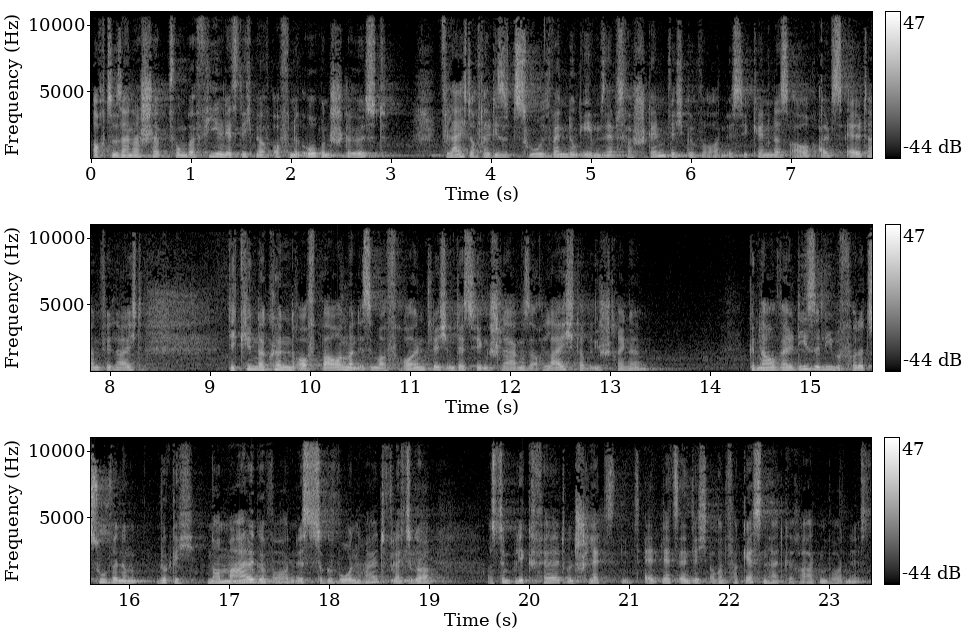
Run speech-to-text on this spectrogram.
auch zu seiner Schöpfung bei vielen jetzt nicht mehr auf offene Ohren stößt, vielleicht auch weil diese Zuwendung eben selbstverständlich geworden ist, Sie kennen das auch als Eltern vielleicht, die Kinder können darauf bauen, man ist immer freundlich und deswegen schlagen sie auch leichter über die Stränge. Genau weil diese liebevolle Zuwendung wirklich normal geworden ist, zur Gewohnheit, vielleicht sogar aus dem Blickfeld und letztendlich auch in Vergessenheit geraten worden ist,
